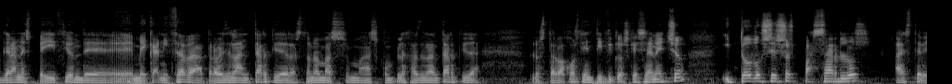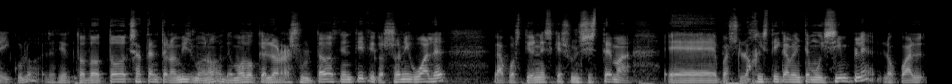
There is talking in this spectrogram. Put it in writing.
gran expedición de mecanizada a través de la Antártida, de las zonas más, más complejas de la Antártida, los trabajos científicos que se han hecho y todos esos pasarlos a este vehículo. Es decir, todo, todo exactamente lo mismo, ¿no? De modo que los resultados científicos son iguales. La cuestión es que es un sistema eh, pues logísticamente muy simple, lo cual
